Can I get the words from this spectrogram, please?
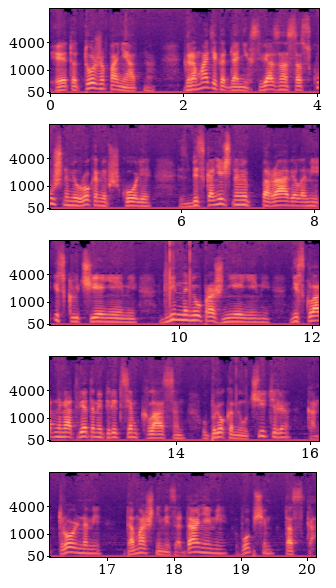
И это тоже понятно. Грамматика для них связана со скучными уроками в школе, с бесконечными правилами, исключениями, длинными упражнениями, нескладными ответами перед всем классом, упреками учителя, контрольными, домашними заданиями, в общем, тоска.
